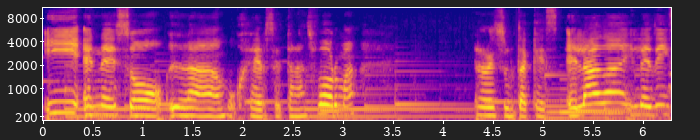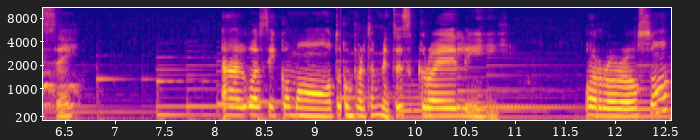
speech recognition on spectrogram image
Y en eso la mujer se transforma. Resulta que es helada y le dice algo así como tu comportamiento es cruel y horroroso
